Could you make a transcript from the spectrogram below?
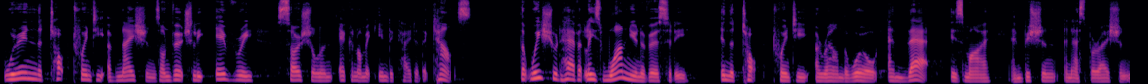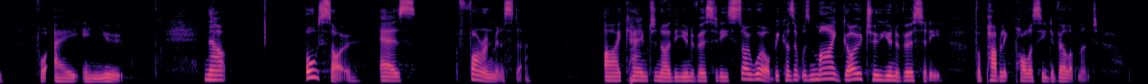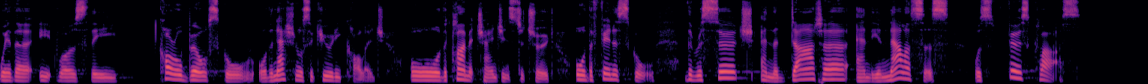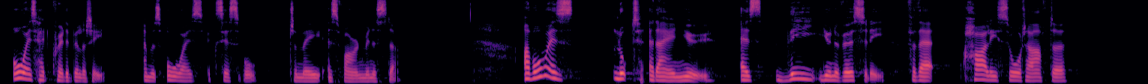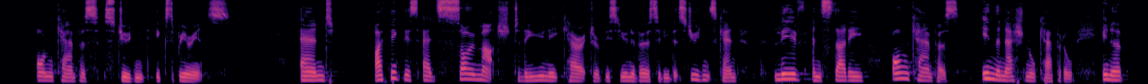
we're in the top 20 of nations on virtually every social and economic indicator that counts, that we should have at least one university in the top 20 around the world, and that is my ambition and aspiration for ANU. Now, also, as Foreign Minister, I came to know the university so well because it was my go-to university for public policy development, whether it was the Coral Bell School or the National Security College or the Climate Change Institute or the Fenner School. The research and the data and the analysis was first class, always had credibility and was always accessible to me as Foreign Minister. I've always looked at ANU as the university for that highly sought after on-campus student experience. And I think this adds so much to the unique character of this university that students can live and study on campus in the national capital in a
